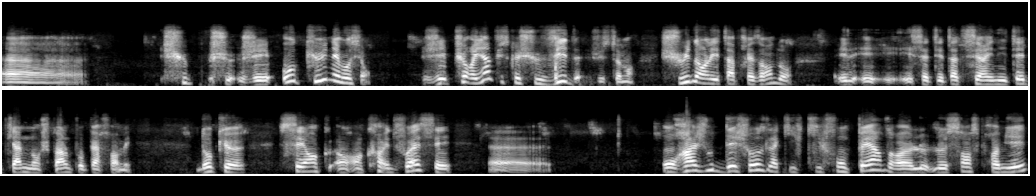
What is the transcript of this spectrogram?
euh, j'ai aucune émotion. J'ai plus rien puisque je suis vide, justement. Je suis dans l'état présent et, cet état de sérénité, de calme dont je parle pour performer. Donc, euh, c'est encore une fois, euh, on rajoute des choses là qui, font perdre le, sens premier.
